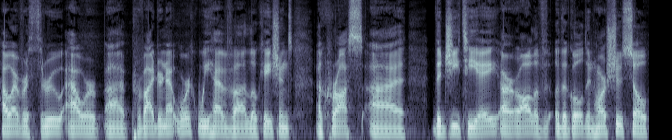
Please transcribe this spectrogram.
However, through our uh, provider network, we have uh, locations across uh, the GTA or all of the Golden Horseshoe. So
